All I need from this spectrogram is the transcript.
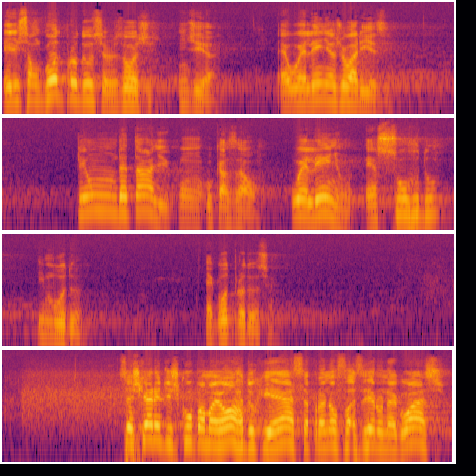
Eles são gold producers hoje em dia. É o Helênio e a Joarize. Tem um detalhe com o casal. O Helênio é surdo e mudo. É gold producer. Vocês querem desculpa maior do que essa para não fazer o negócio?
